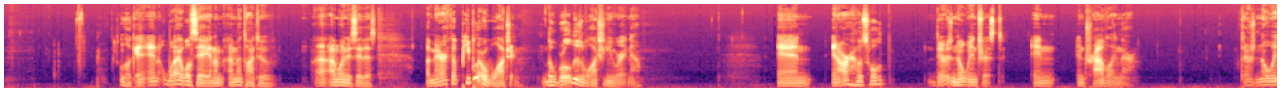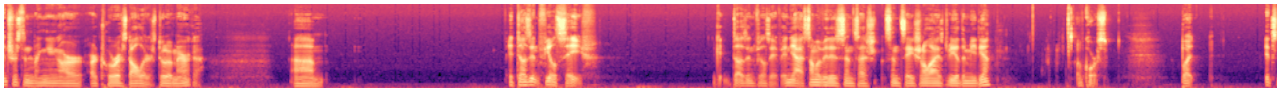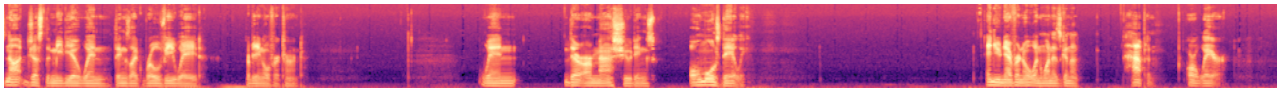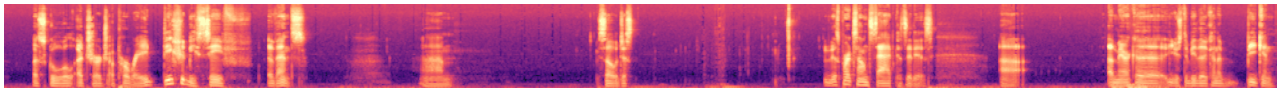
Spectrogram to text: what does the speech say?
look, and, and, what I will say, and I'm, I'm going to talk to, uh, I'm going to say this America, people are watching. The world is watching you right now. And in our household, there's no interest in in traveling there. There's no interest in bringing our, our tourist dollars to America. Um, it doesn't feel safe. It doesn't feel safe. And yeah, some of it is sens- sensationalized via the media, of course. But it's not just the media when things like Roe v. Wade are being overturned. When there are mass shootings almost daily. And you never know when one is going to happen or where. A school, a church, a parade, these should be safe events. Um, so just this part sounds sad because it is. Uh, America used to be the kind of beacon,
